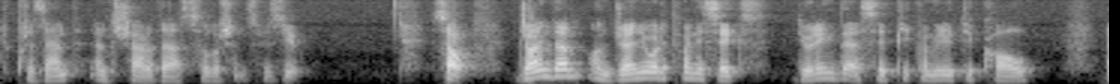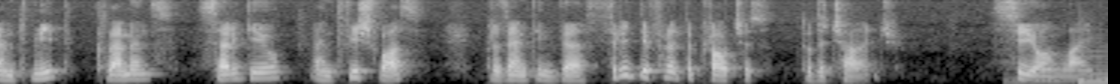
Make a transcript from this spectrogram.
to present and share their solutions with you. So join them on January 26 during the SAP community call and meet Clemens, Sergio and Vishwas presenting their three different approaches to the challenge. See you online.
